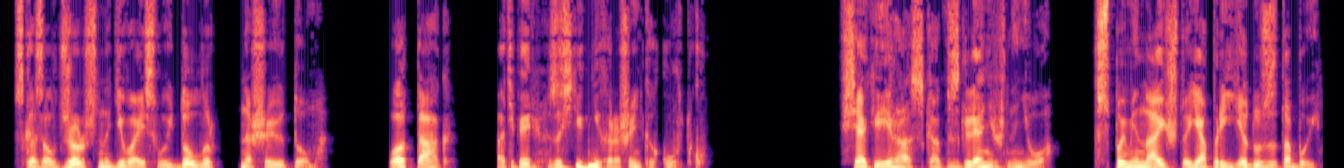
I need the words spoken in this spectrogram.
— сказал Джордж, надевая свой доллар на шею Тома. — Вот так. А теперь застегни хорошенько куртку. Всякий раз, как взглянешь на него, вспоминай, что я приеду за тобой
